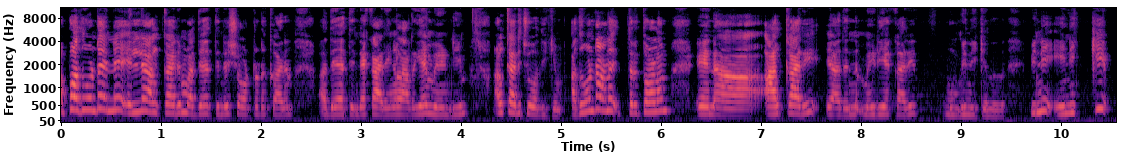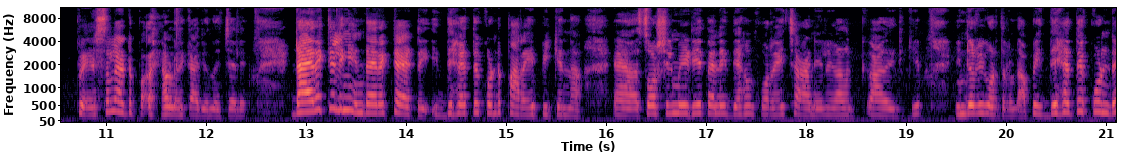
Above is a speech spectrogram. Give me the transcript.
അപ്പോൾ അതുകൊണ്ട് തന്നെ എല്ലാ ആൾക്കാരും അദ്ദേഹത്തിന്റെ ഷോട്ട് എടുക്കാനും അദ്ദേഹത്തിന്റെ കാര്യങ്ങൾ അറിയാൻ വേണ്ടിയും ആൾക്കാർ ചോദിക്കും. അതുകൊണ്ടാണ് ഇത്രത്തോളം ആൾക്കാർ അതിന് മീഡിയക്കാർ മുമ്പിൽ നിൽക്കുന്നത്. പിന്നെ എനിക്ക് പേഴ്സണലായിട്ട് പറയാനുള്ള ഒരു കാര്യം എന്ന് വെച്ചാൽ ഡയറക്റ്റ് അല്ലെങ്കിൽ ഇൻഡയറക്റ്റ് ആയിട്ട് ഇദ്ദേഹത്തെ കൊണ്ട് പറയിപ്പിക്കുന്ന സോഷ്യൽ മീഡിയയിൽ തന്നെ ഇദ്ദേഹം കുറേ ചാനലുകൾക്കായിരിക്കും ഇന്റർവ്യൂ കൊടുത്തിട്ടുണ്ട്. അപ്പോൾ ഇദ്ദേഹത്തെ കൊണ്ട്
